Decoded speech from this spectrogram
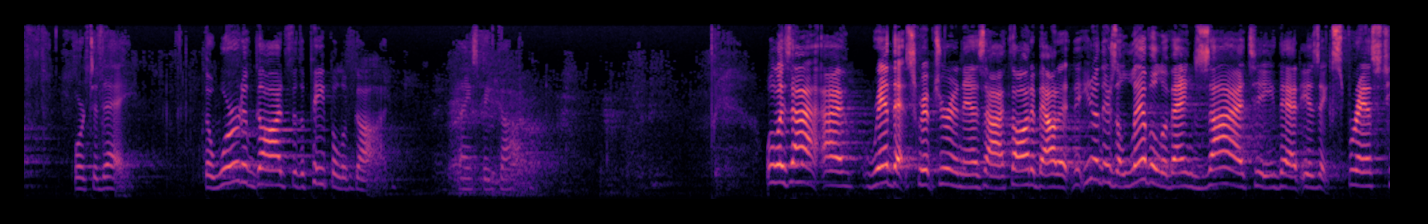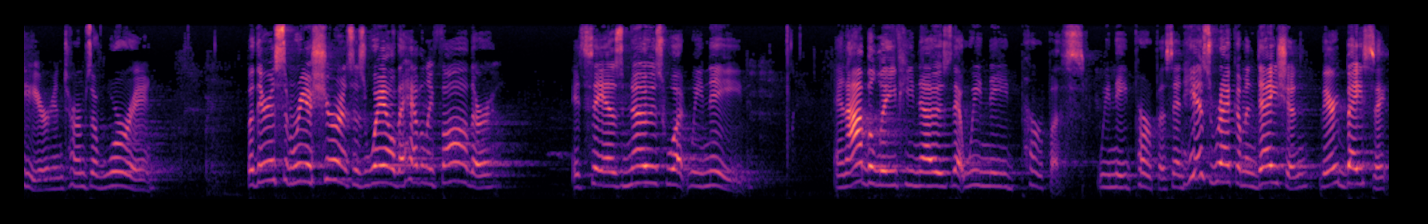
for today. The Word of God for the people of God. Thanks be to God. Well, as I, I, read that scripture and as I thought about it, you know, there's a level of anxiety that is expressed here in terms of worrying. But there is some reassurance as well. The Heavenly Father, it says, knows what we need. And I believe He knows that we need purpose. We need purpose. And His recommendation, very basic,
